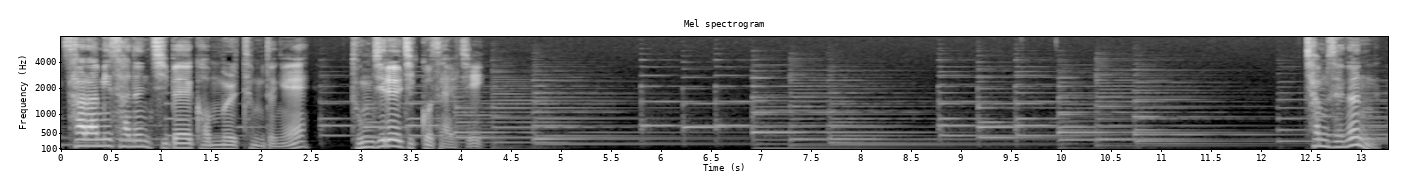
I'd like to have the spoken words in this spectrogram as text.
사람이 사는 집의 건물 틈 등에 둥지를 짓고 살지. 참새는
